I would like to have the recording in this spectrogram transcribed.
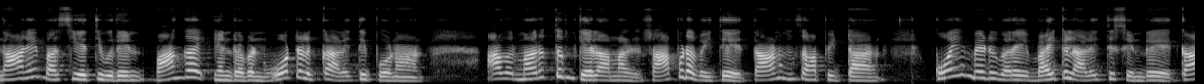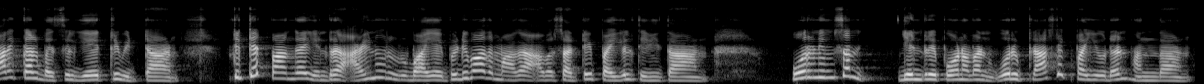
நானே பஸ் ஏற்றி விடுறேன் வாங்க என்றவன் ஓட்டலுக்கு அழைத்து போனான். அவர் மறுத்தும் கேளாமல் சாப்பிட வைத்து தானும் சாப்பிட்டான். கோயம்பேடு வரை பைக்கில் அழைத்து சென்று காரைக்கால் பஸ்ஸில் ஏற்றி விட்டான். டிக்கெட் வாங்க என்று ஐநூறு ரூபாயை பிடிவாதமாக அவர் சட்டை பையில் திணித்தான். ஒரு நிமிஷம் என்று போனவன் ஒரு பிளாஸ்டிக் பையுடன் வந்தான்.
